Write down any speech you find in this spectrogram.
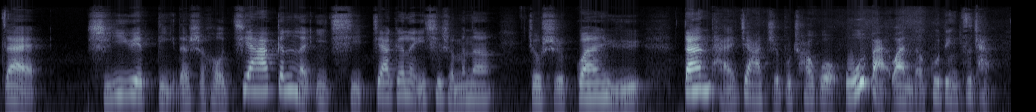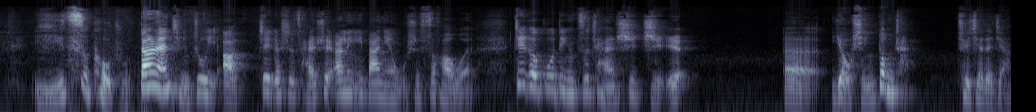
在十一月底的时候加更了一期，加更了一期什么呢？就是关于单台价值不超过五百万的固定资产。一次扣除，当然请注意啊，这个是财税二零一八年五十四号文，这个固定资产是指，呃，有形动产，确切的讲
